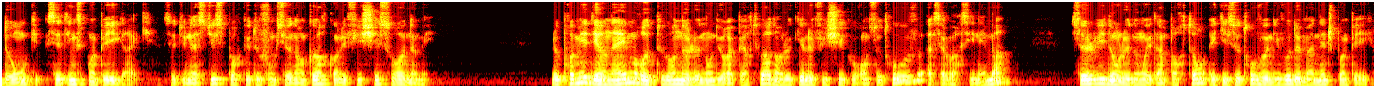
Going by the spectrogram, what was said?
donc settings.py. C'est une astuce pour que tout fonctionne encore quand les fichiers sont renommés. Le premier dirname retourne le nom du répertoire dans lequel le fichier courant se trouve, à savoir cinéma, celui dont le nom est important et qui se trouve au niveau de manage.py.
